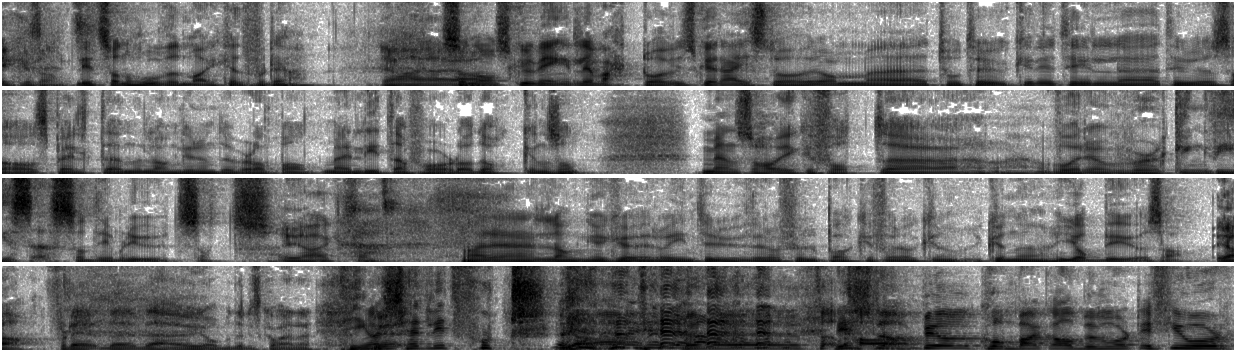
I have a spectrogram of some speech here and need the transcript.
Ikke sant. litt sånn hovedmarked for tida. Ja, ja, ja. Så nå skulle vi egentlig vært over Vi skulle reist over om eh, to-tre uker til, eh, til USA og spilt en lang runde blant annet med Lita Ford og Dokken og sånn. Men så har vi ikke fått uh, våre working visas, så de blir utsatt. Ja, ikke sant? Nå er det lange køer og intervjuer og full pakke for å kunne, kunne jobbe i USA. Ja, for det, det, det er jo jobb dere skal være der. Ting har skjedd litt fort. Ja, men, eh, Vi slapp jo comeback-albumet vårt i fjor.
